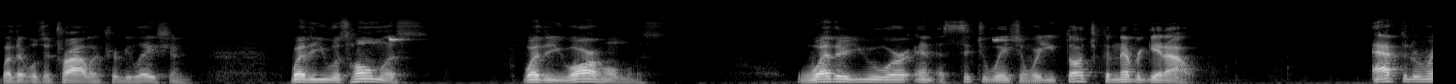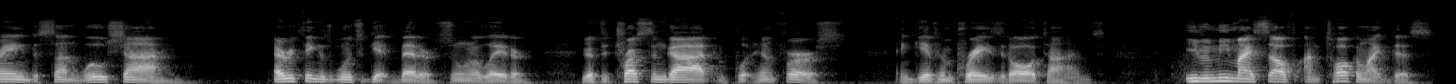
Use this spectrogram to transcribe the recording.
whether it was a trial or tribulation, whether you was homeless, whether you are homeless, whether you were in a situation where you thought you could never get out. After the rain, the sun will shine. Everything is going to get better sooner or later. You have to trust in God and put Him first and give Him praise at all times. Even me, myself, I'm talking like this,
